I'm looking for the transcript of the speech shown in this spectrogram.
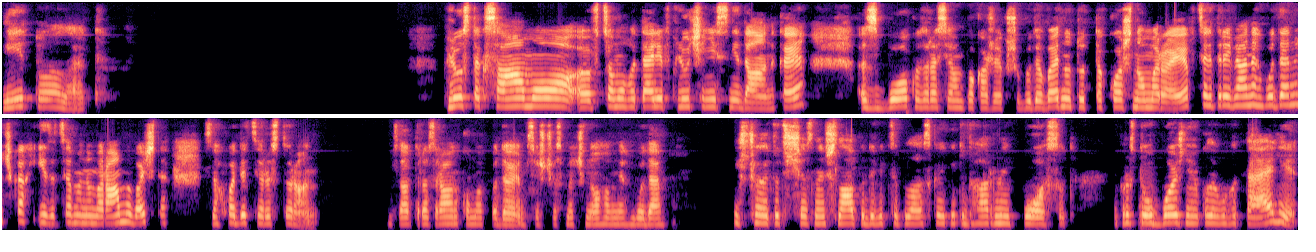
і туалет. Плюс так само е, в цьому готелі включені сніданки. Збоку, зараз я вам покажу, якщо буде видно, тут також номери в цих дерев'яних будиночках, і за цими номерами, бачите, знаходиться ресторан. Завтра зранку ми подивимося, що смачного в них буде. І що я тут ще знайшла? Подивіться, будь ласка, який тут гарний посуд. Я просто обожнюю, коли в готелі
